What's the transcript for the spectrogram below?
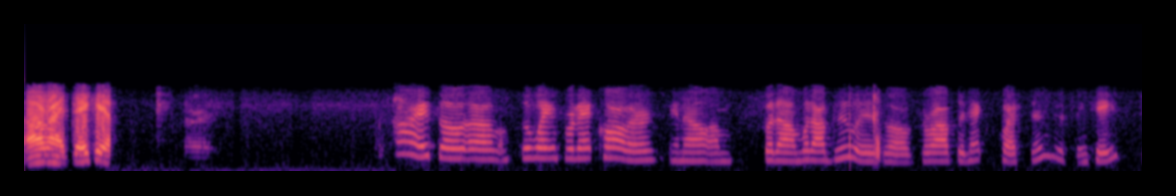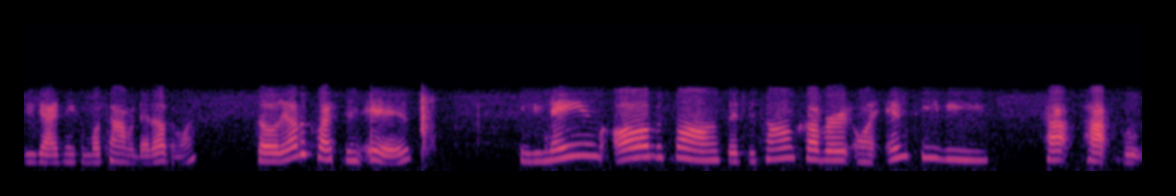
All right. Take care. All right, so um, I'm still waiting for that caller, you know. Um, but um, what I'll do is I'll throw out the next question just in case you guys need some more time with that other one. So the other question is, can you name all the songs that Ju Taun covered on MTV's Top Pop Group?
